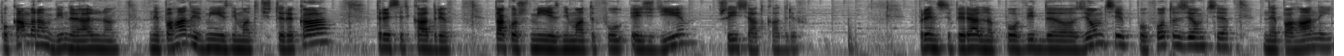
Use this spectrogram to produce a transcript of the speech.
По камерам він реально непоганий, вміє знімати 4К 30 кадрів, також вміє знімати Full HD 60 кадрів. Принципі, реально по відеозйомці, по фотозйомці непоганий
